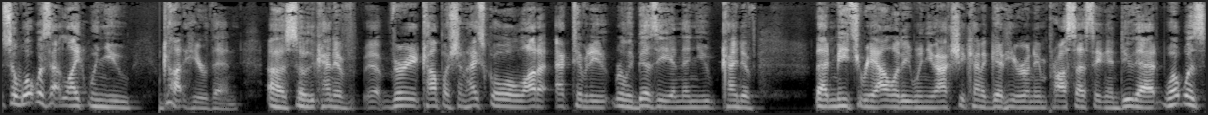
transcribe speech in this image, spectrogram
So what was that like when you got here then? Uh, so the kind of uh, very accomplished in high school, a lot of activity, really busy, and then you kind of that meets reality when you actually kind of get here and in processing and do that. What was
